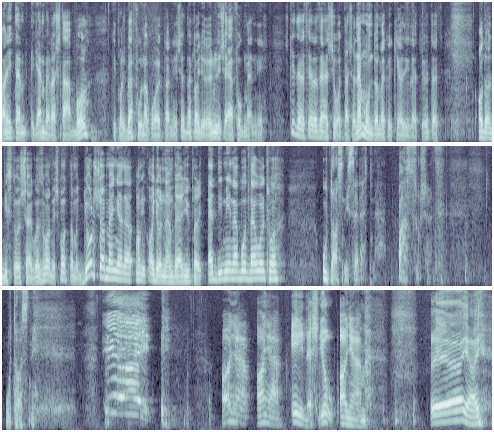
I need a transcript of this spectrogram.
Van itt egy ember a stábból, akit most be fognak oltani, és ennek nagyon örül, és el fog menni. És kiderült, hogy az első oltása. Nem mondom meg, hogy ki az illető, tehát adatbiztonsághoz van, és mondtam, hogy gyorsan menjen el, amíg agyon nem verjük, mert hogy eddig miért nem volt beoltva, utazni szeretne. Basszus, hát. Utazni. Jaj! Anyám, anyám, édes, jó anyám. Jaj, jaj.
